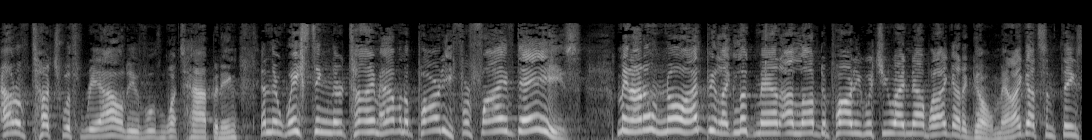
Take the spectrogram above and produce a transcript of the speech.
out of touch with reality with what's happening, and they're wasting their time having a party for five days. Man, I don't know. I'd be like, look, man, I love to party with you right now, but I got to go, man. I got some things.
